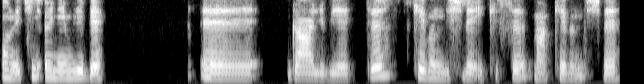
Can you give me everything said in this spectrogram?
Onun için önemli bir e, galibiyetti. Cavendish ve ikisi, Mark Cavendish ve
